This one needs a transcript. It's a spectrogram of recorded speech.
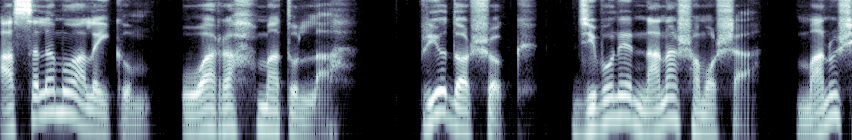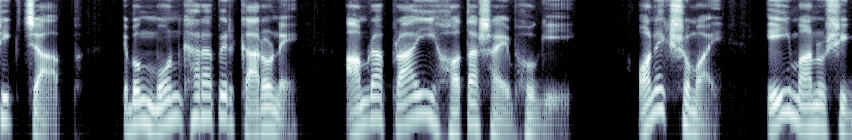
আসসালামু আলাইকুম ওয়া রাহমাতুল্লাহ। প্রিয় দর্শক, জীবনের নানা সমস্যা, মানসিক চাপ এবং মন খারাপের কারণে আমরা প্রায়ই হতাশায় ভোগী। অনেক সময় এই মানসিক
